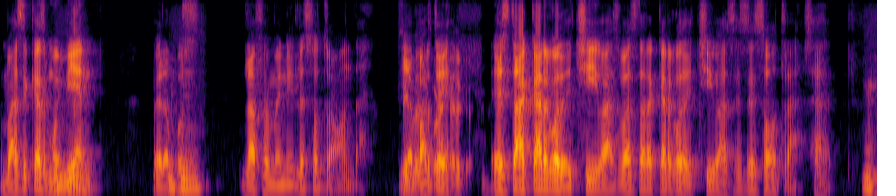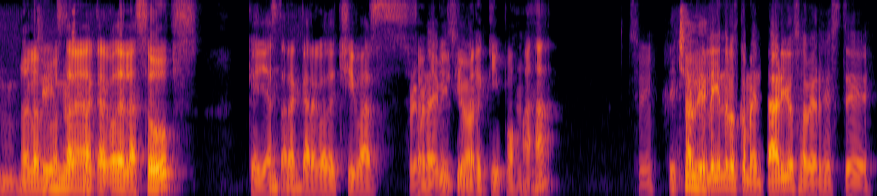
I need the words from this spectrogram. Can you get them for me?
En básicas muy bien, pero pues la femenil es otra onda. Sí, y pues, aparte, el- está a cargo de Chivas, va a estar a cargo de Chivas, esa es otra. O sea, no es lo Sí, mismo no estar es a cargo de las subs que ya estar a cargo de Chivas Primera femenil, división. primer equipo. Ajá. Sí. Échale. Aquí leyendo los comentarios, a ver, este.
